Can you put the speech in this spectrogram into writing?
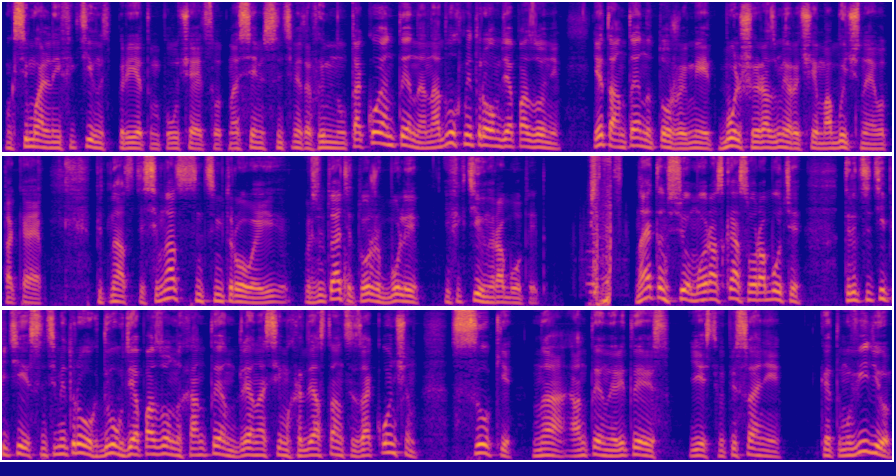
максимальная эффективность при этом получается вот на 70 сантиметров именно у такой антенны, а на двухметровом диапазоне эта антенна тоже имеет большие размеры, чем обычная вот такая 15-17 сантиметровая, и в результате тоже более эффективно работает. На этом все. Мой рассказ о работе 35-сантиметровых двухдиапазонных антенн для носимых радиостанций закончен. Ссылки на антенны Retevis есть в описании к этому видео.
